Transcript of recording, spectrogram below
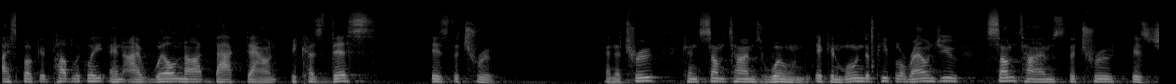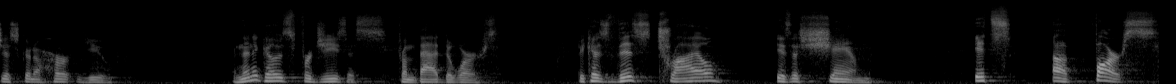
I spoke it publicly, and I will not back down because this is the truth. And the truth can sometimes wound. It can wound the people around you. Sometimes the truth is just going to hurt you. And then it goes for Jesus from bad to worse. Because this trial is a sham, it's a farce.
